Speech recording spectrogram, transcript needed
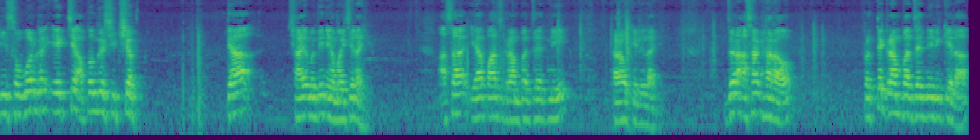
की संवर्ग एकचे अपंग शिक्षक त्या शाळेमध्ये नेमायचे नाही असा या पाच ग्रामपंचायतनी ठराव केलेला आहे. जर असा ठराव प्रत्येक ग्रामपंचायतीने केला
